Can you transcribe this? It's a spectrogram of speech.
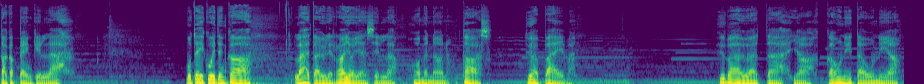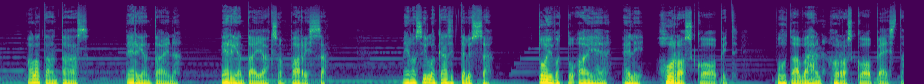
takapenkillä mutta ei kuitenkaan lähetä yli rajojen, sillä huomenna on taas työpäivä. Hyvää yötä ja kauniita unia. Palataan taas perjantaina perjantai-jakson parissa. Meillä on silloin käsittelyssä toivottu aihe, eli horoskoopit. Puhutaan vähän horoskoopeista.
